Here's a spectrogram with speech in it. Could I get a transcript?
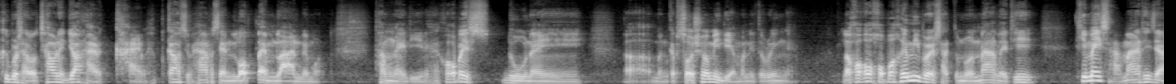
คือบริษัทรถเช่าเนี่ยยอดขายขาย 95%ลดเต็มลานไปหมดทำไงดีนะฮะเขาก็ไปดูในเหมือนกับโซเชียลมีเดียมอนิเตอร์ริงเนี่ยแล้วเขาก็พบว่าเฮ้ยมีบริษัทจำนวนมากเลยที่ที่ไม่สามารถที่จะ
